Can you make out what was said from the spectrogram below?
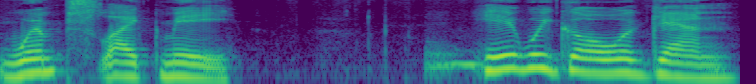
Wimps Like Me. Here we go again.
